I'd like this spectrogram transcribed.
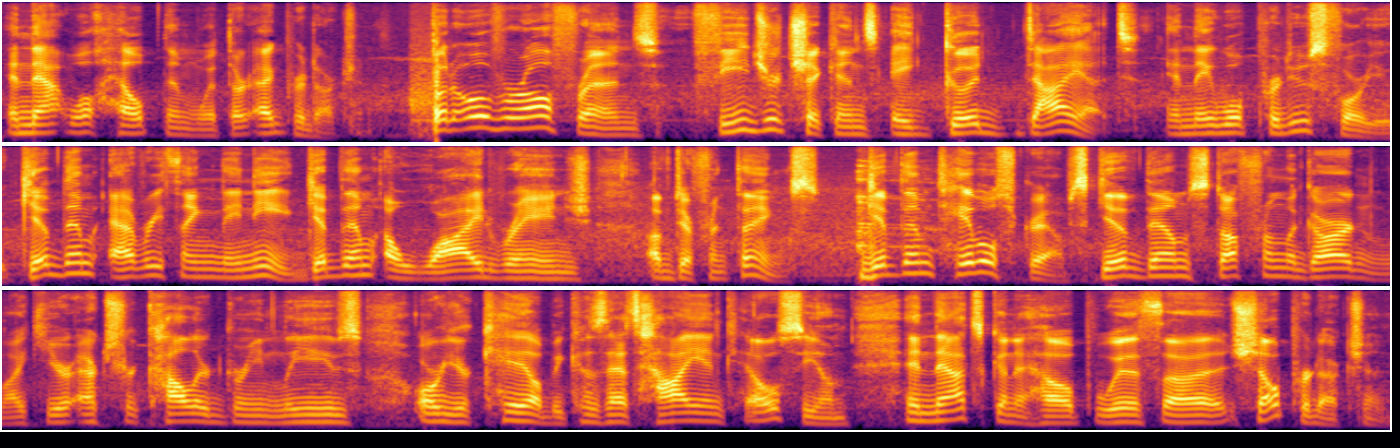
and that will help them with their egg production. But overall, friends, feed your chickens a good diet, and they will produce for you. Give them everything they need. Give them a wide range of different things. Give them table scraps. Give them stuff from the garden, like your extra collard green leaves or your kale, because that's high in calcium, and that's going to help with uh, shell production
